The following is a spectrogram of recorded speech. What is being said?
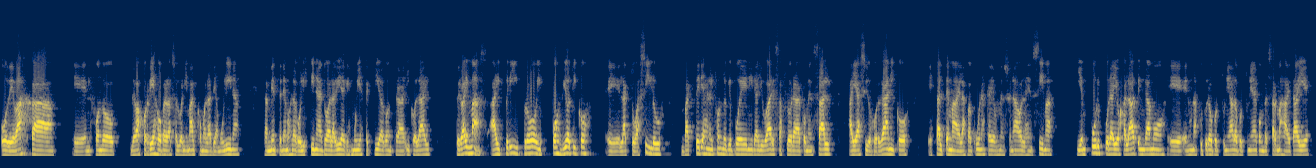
o de baja, eh, en el fondo, de bajo riesgo para la salud animal, como la tiamulina. También tenemos la colistina de toda la vida, que es muy efectiva contra E. coli. Pero hay más, hay pri, pro y postbióticos, eh, lactobacillus, bacterias en el fondo que pueden ir a ayudar esa flora comensal, hay ácidos orgánicos, está el tema de las vacunas que habíamos mencionado, las enzimas, y en púrpura y ojalá tengamos eh, en una futura oportunidad la oportunidad de conversar más a detalle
